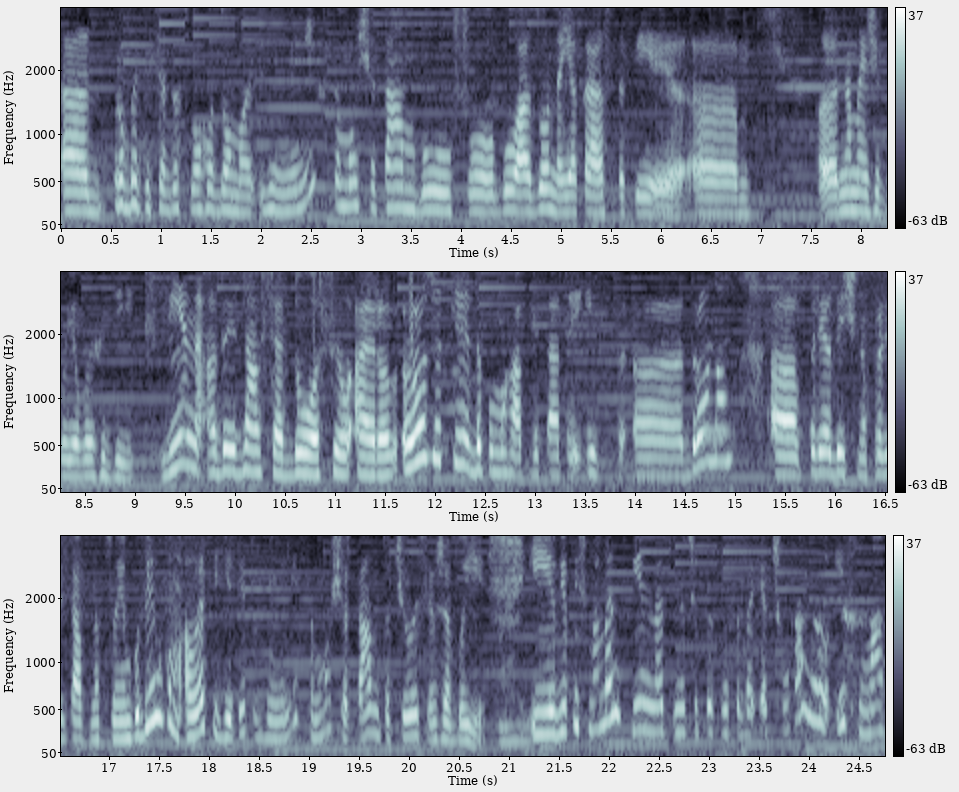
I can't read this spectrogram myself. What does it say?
Е, Пробитися до свого дому він не міг, тому що там був була зона якраз таки е, е, на межі бойових дій. Він е, доєднався до сил аеророзвідки, допомагав літати із е, дроном, е, періодично пролітав над своїм будинком, але підійти туди не міг, тому що там точилися вже бої. І в якийсь момент він начепив на себе екшн камеру і знімав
